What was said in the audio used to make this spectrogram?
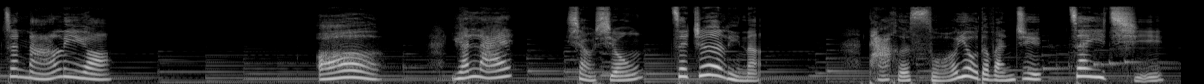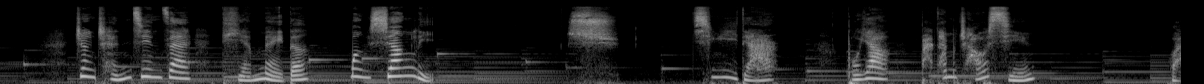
在哪里呀？哦，原来小熊在这里呢。它和所有的玩具在一起。正沉浸在甜美的梦乡里。嘘，轻一点儿，不要把他们吵醒。晚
